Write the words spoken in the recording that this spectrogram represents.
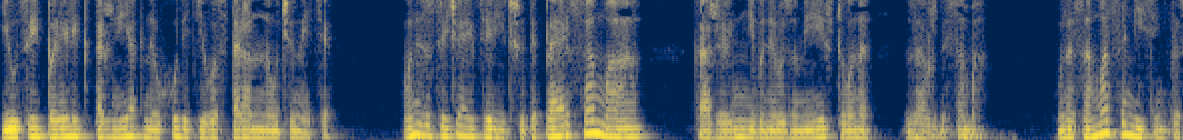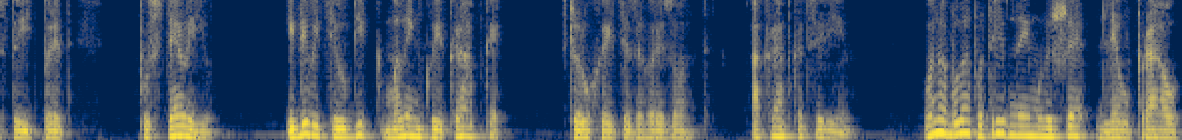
і у цей перелік аж ніяк не входить його старанна учениця. Вони зустрічаються рідше. Тепер сама, каже він, ніби не розуміє, що вона завжди сама. Вона сама самісінька стоїть перед пустелею і дивиться у бік маленької крапки, що рухається за горизонт, а крапка це він. Вона була потрібна йому лише для вправ.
